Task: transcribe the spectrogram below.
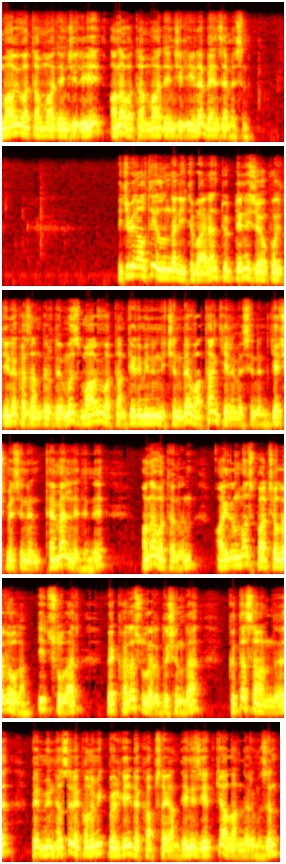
mavi vatan madenciliği ana vatan madenciliğine benzemesin. 2006 yılından itibaren Türk deniz jeopolitiğine kazandırdığımız mavi vatan teriminin içinde vatan kelimesinin geçmesinin temel nedeni ana vatanın ayrılmaz parçaları olan iç sular ve kara suları dışında kıta sahanlığı ve münhasır ekonomik bölgeyi de kapsayan deniz yetki alanlarımızın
